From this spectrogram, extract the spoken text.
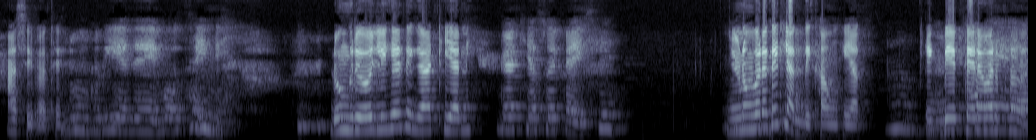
હાસી વાત છે ડુંગળી એ જે બહુ થઈ ને ડુંગળી ઓલી છે તે ગાંઠિયાની ગાંઠિયા સોકાઈ છે એનું વરે કેટલાક દેખાવું યાર એક બે ફેરા વાર ફાવે.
